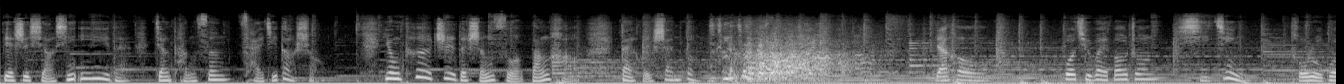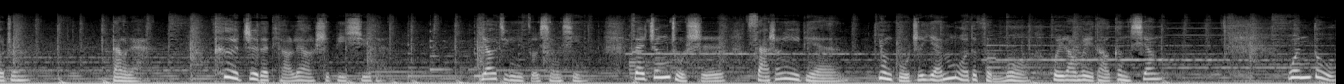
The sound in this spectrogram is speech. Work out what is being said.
便是小心翼翼地将唐僧采集到手，用特制的绳索绑好，带回山洞，然后剥去外包装，洗净，投入锅中。当然，特制的调料是必须的。妖精一族相信，在蒸煮时撒上一点用骨质研磨的粉末，会让味道更香。温度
